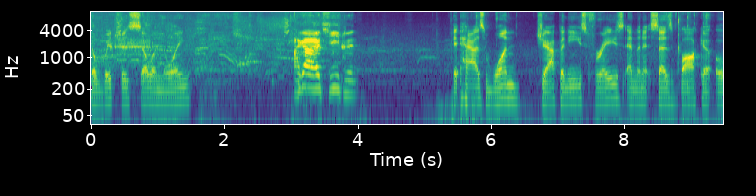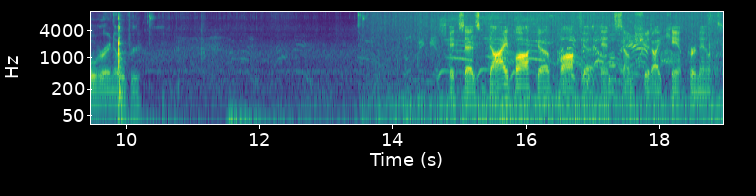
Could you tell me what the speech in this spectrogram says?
The witch is so annoying. I got an achievement. It has one Japanese phrase and then it says baka over and over. It says die baka baka and some shit I can't pronounce.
